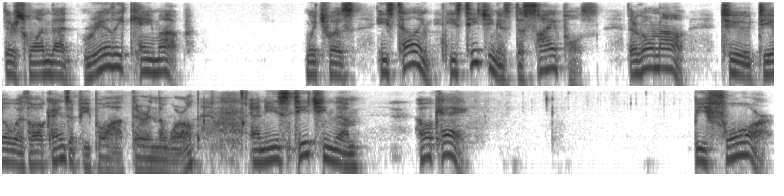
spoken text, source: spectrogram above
there's one that really came up, which was he's telling, he's teaching his disciples. They're going out to deal with all kinds of people out there in the world, and he's teaching them, okay, before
